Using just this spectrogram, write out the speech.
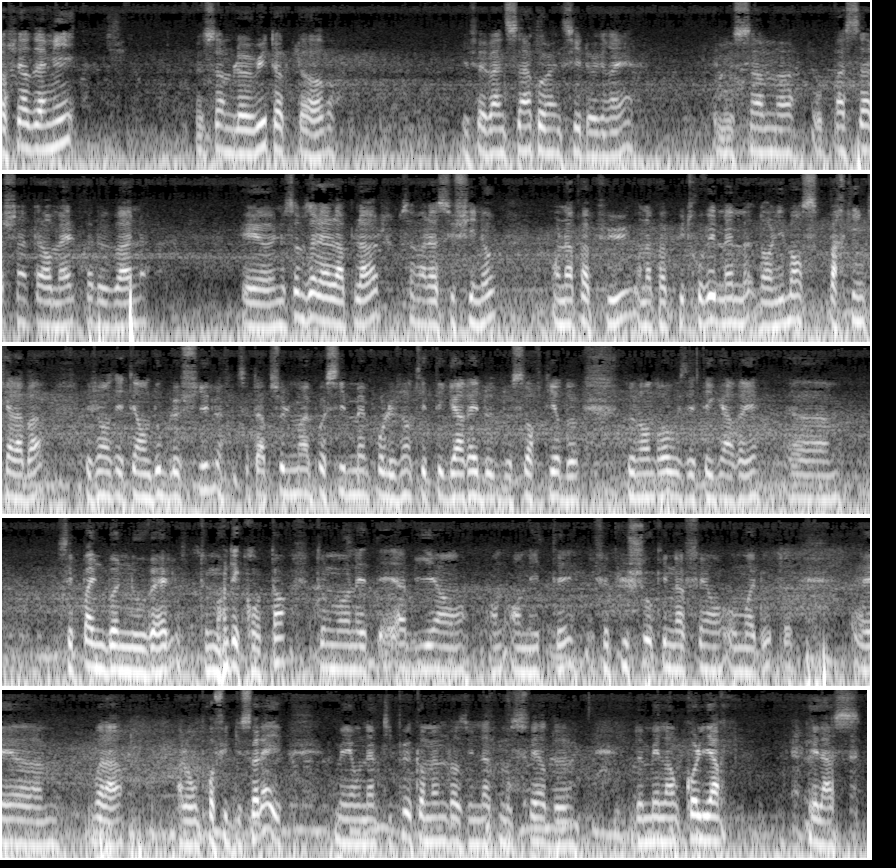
Alors, chers amis, nous sommes le 8 octobre. Il fait 25 ou 26 degrés. Et nous sommes au passage Saint-Armel, près de Vannes. Et euh, nous sommes allés à la plage, nous sommes à la Suchino. On n'a pas pu, on n'a pas pu trouver même dans l'immense parking qu'il y a là-bas. Les gens étaient en double fil. C'était absolument impossible, même pour les gens qui étaient garés, de, sortir de, l'endroit où ils étaient garés. Euh, c'est pas une bonne nouvelle. Tout le monde est content. Tout le monde est habillé en, été. Il fait plus chaud qu'il n'a fait au mois d'août. Et euh, voilà. Alors on profite du soleil, mais on est un petit peu quand même dans une atmosphère de, de mélancolia, hélas.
